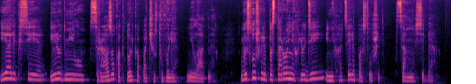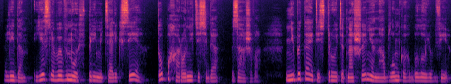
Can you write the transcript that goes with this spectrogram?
и Алексея, и Людмилу сразу, как только почувствовали неладное. Вы слушали посторонних людей и не хотели послушать саму себя. Лида, если вы вновь примете Алексея, то похороните себя заживо. Не пытайтесь строить отношения на обломках былой любви.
